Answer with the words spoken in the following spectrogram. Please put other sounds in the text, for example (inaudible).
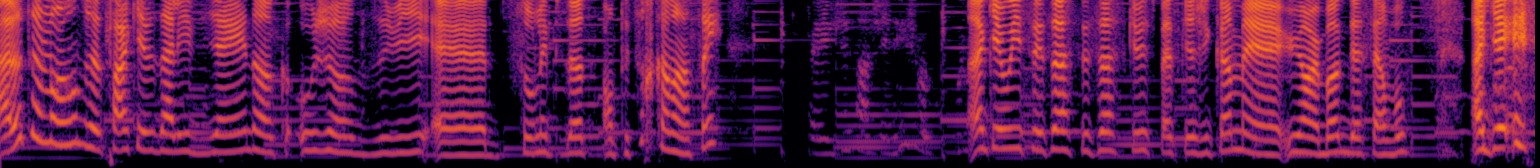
Allô tout le monde, j'espère que vous allez bien. Donc aujourd'hui, euh, sur l'épisode, on peut-tu recommencer? juste enchaîner, je vais Ok, oui, c'est ça, c'est ça, excuse, parce que j'ai comme euh, eu un bug de cerveau. Ok. (laughs)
